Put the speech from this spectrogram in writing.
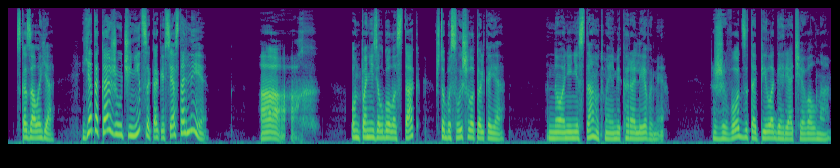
— сказала я. «Я такая же ученица, как и все остальные». «Ах!» Он понизил голос так, чтобы слышала только я. «Но они не станут моими королевами». Живот затопила горячая волна.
